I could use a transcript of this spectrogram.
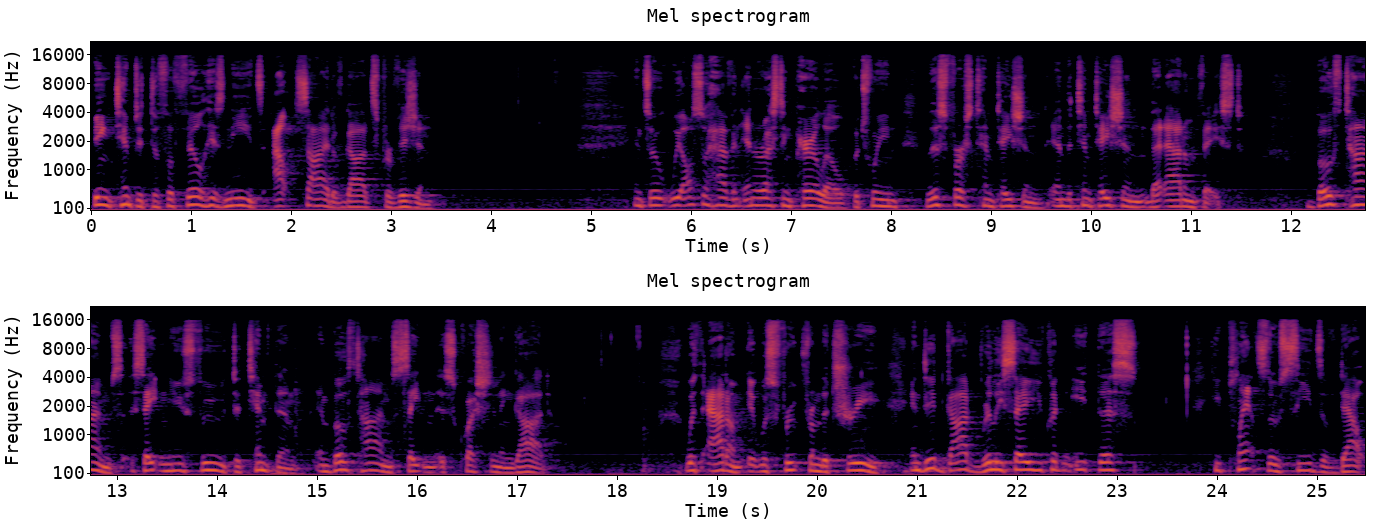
being tempted to fulfill his needs outside of God's provision. And so we also have an interesting parallel between this first temptation and the temptation that Adam faced. Both times Satan used food to tempt them, and both times Satan is questioning God. With Adam, it was fruit from the tree. And did God really say you couldn't eat this? He plants those seeds of doubt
